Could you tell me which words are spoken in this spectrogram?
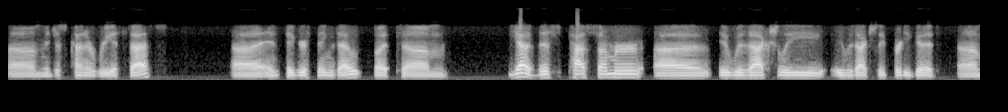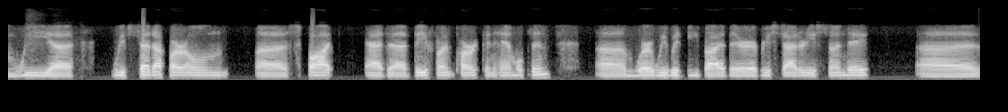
um, and just kind of reassess uh, and figure things out. But um, yeah, this past summer uh, it was actually it was actually pretty good. Um, we uh, we've set up our own uh, spot at uh, Bayfront Park in Hamilton, um, where we would be by there every Saturday, Sunday. Uh,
